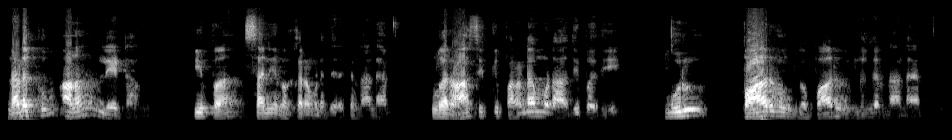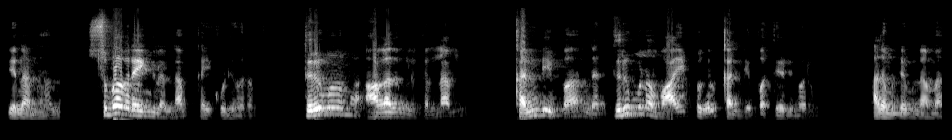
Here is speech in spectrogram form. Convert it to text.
நடக்கும் ஆனா லேட் ஆகும். இப்ப சனி வக்கரம் அடைஞ்சிருக்கனால உங்க ராசிக்கு பன்னெண்டாமோட அதிபதி குரு பார்வை உங்க பார்வை விழுகிறதுனால என்னன்னா சுப விரயங்கள் எல்லாம் கைகூடி வரும். திருமணம் ஆகாதவங்களுக்கெல்லாம் கண்டிப்பா இந்த திருமண வாய்ப்புகள் கண்டிப்பா தேடி வரும். அது மட்டும் இல்லாம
